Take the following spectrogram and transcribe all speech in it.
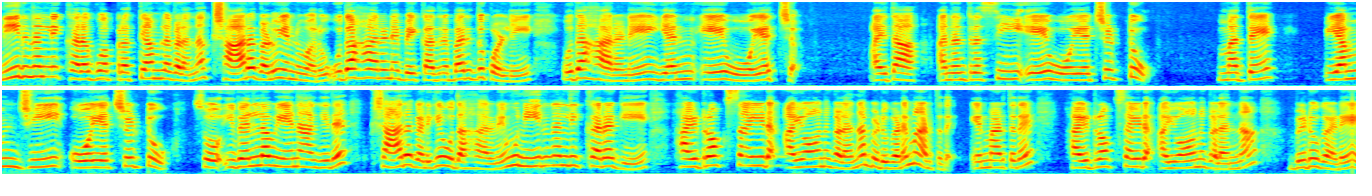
ನೀರಿನಲ್ಲಿ ಕರಗುವ ಪ್ರತ್ಯಾಮ್ಲಗಳನ್ನ ಕ್ಷಾರಗಳು ಎನ್ನುವರು. ಉದಾಹರಣೆ ಬೇಕಾದ್ರೆ ಬರೆದುಕೊಳ್ಳಿ. ಉದಾಹರಣೆ ಎನ್ ಎ ಓ ಎಚ್. ಆಯ್ತಾ? ಅನಂತರ C A O H two. ಮತ್ತೆ M G O H two. So ಇವೆಲ್ಲವೂ ಏನಾಗಿದೆ? ಕ್ಷಾರಗಳಿಗೆ ಉದಾಹರಣೆ. ಇವು ನೀರಿನಲ್ಲಿ ಕರಗಿ ಹೈಡ್ರಾಕ್ಸೈಡ್ ಅಯಾನ್ಗಳನ್ನ ಬಿಡುಗಡೆ ಮಾಡ್ತದೆ. ಏನ್ ಮಾಡ್ತದೆ? ಹೈಡ್ರಾಕ್ಸೈಡ್ ಅಯಾನ್ಗಳನ್ನ ಬಿಡುಗಡೆ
